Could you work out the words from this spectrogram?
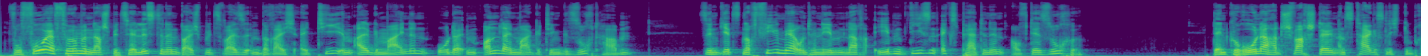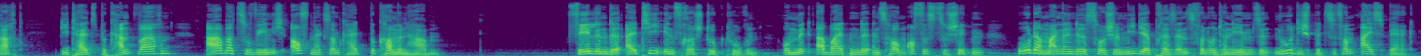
Wo vorher Firmen nach Spezialistinnen beispielsweise im Bereich IT im Allgemeinen oder im Online-Marketing gesucht haben, sind jetzt noch viel mehr Unternehmen nach eben diesen Expertinnen auf der Suche. Denn Corona hat Schwachstellen ans Tageslicht gebracht, die teils bekannt waren, aber zu wenig Aufmerksamkeit bekommen haben. Fehlende IT-Infrastrukturen, um Mitarbeitende ins Homeoffice zu schicken, oder mangelnde Social-Media-Präsenz von Unternehmen sind nur die Spitze vom Eisberg.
